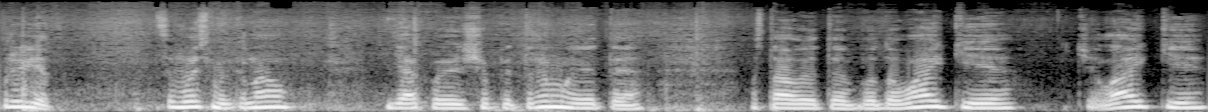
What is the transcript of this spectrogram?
привіт! Це восьмий канал. Дякую, що підтримуєте. Ставите вподобайки чи лайки.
